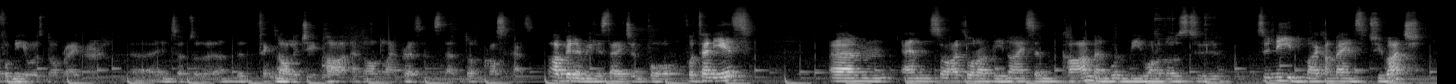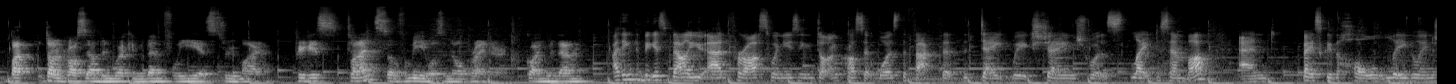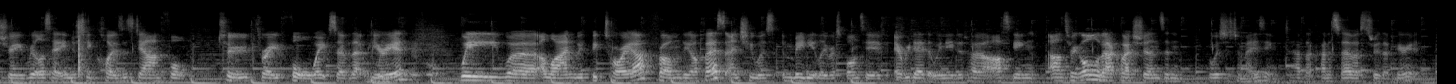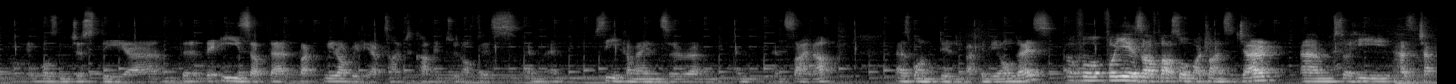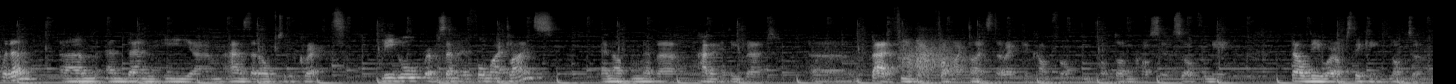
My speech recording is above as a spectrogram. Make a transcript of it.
For me, it was no-brainer uh, in terms of the, the, technology part and the online presence that Dun Cross has. I've been a real estate agent for, for 10 years. Um, and so I thought I'd be nice and calm and wouldn't be one of those to, to need my conveyance too much. But Dun Cross, I've been working with them for years through my previous clients. So for me, it was a no-brainer going with them. I think the biggest value add for us when using Dott and Crossitt was the fact that the date we exchanged was late December and basically the whole legal industry, real estate industry closes down for two, three, four weeks over that period. We were aligned with Victoria from the office and she was immediately responsive every day that we needed her, asking, answering all of our questions and it was just amazing to have that kind of service through that period. It wasn't just the, uh, the, the, ease of that, but we don't really have time to come into an office and, and see a conveyancer and, and, and sign up as one did back in the old days. For, for years, I've passed all my clients to Jared, um, so he has a chat with them, um, and then he um, hands that over to the correct legal representative for my clients. And I've never had anything bad, uh, bad feedback from my clients directly come from from Dun Crossit. So for me, that'll be where I'm sticking long term.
